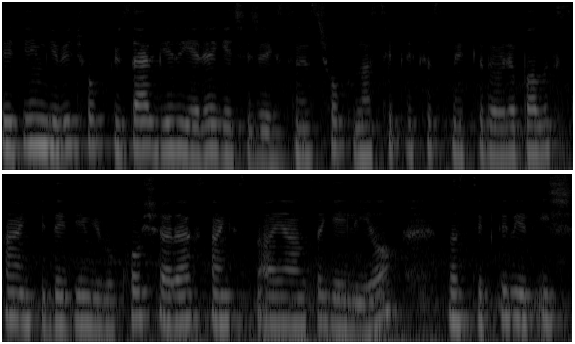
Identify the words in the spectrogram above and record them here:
dediğim gibi çok güzel bir yere geçeceksiniz. Çok nasipli, kısmetli böyle balık sanki dediğim gibi koşarak sanki sizin ayağınıza geliyor. Nasipli bir iş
